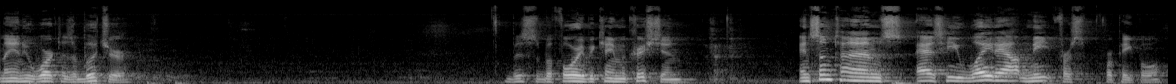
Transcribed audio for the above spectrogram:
man who worked as a butcher. This was before he became a Christian. And sometimes, as he weighed out meat for, for people,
